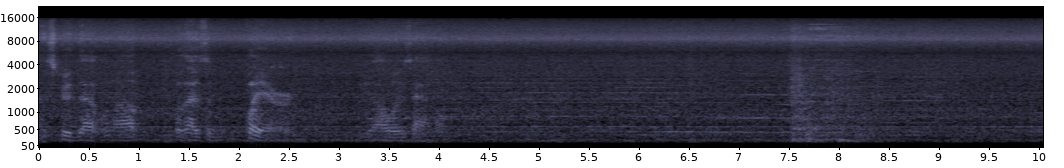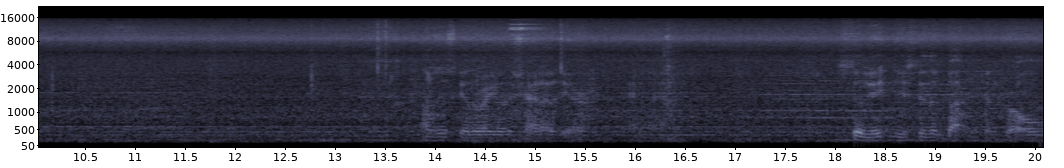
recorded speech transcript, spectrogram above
I screwed that one up, but as a player, you always have them. I'll just get the regular shadow here, and then still getting used to the button control.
